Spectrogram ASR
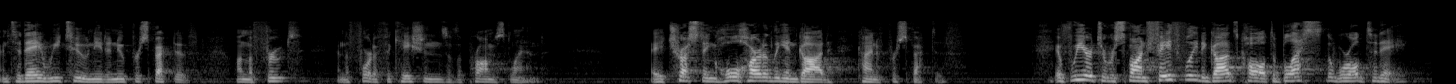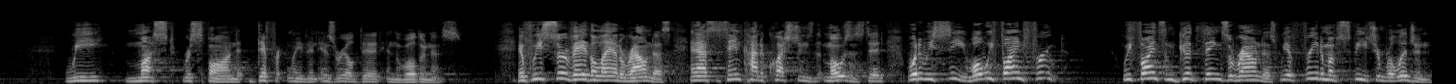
And today we too need a new perspective on the fruit and the fortifications of the promised land a trusting wholeheartedly in God kind of perspective. If we are to respond faithfully to God's call to bless the world today, we must respond differently than Israel did in the wilderness. If we survey the land around us and ask the same kind of questions that Moses did, what do we see? Well, we find fruit. We find some good things around us. We have freedom of speech and religion.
